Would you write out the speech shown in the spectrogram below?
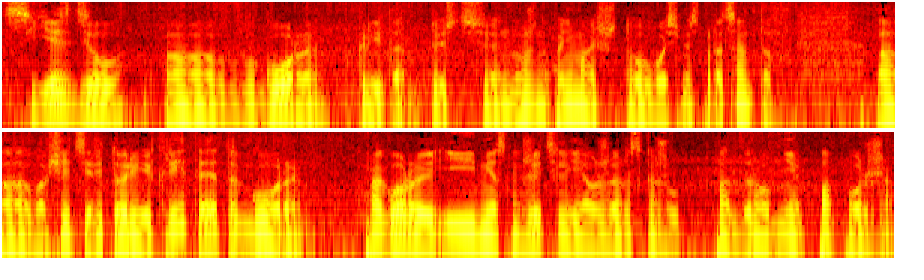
съездил в горы Крита. То есть э, нужно понимать, что 80% а, вообще территории Крита это горы. Про горы и местных жителей я уже расскажу подробнее попозже.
